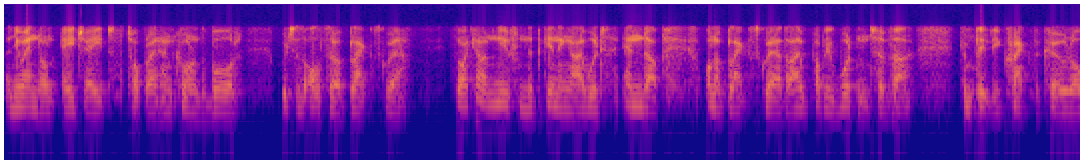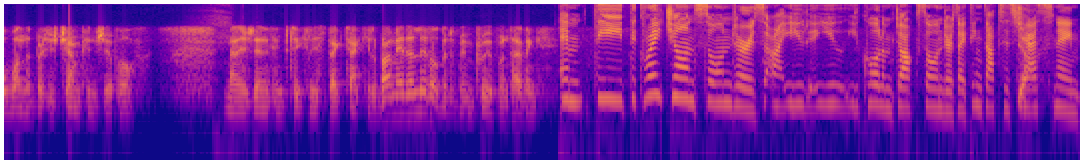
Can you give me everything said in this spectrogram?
and you end on H8, the top right hand corner of the board which is also a black square. So I kind of knew from the beginning I would end up on a black square that I probably wouldn't have uh, completely cracked the code or won the British Championship or managed anything particularly spectacular. But I made a little bit of improvement, I think. Um, the the great John Saunders, uh, you you you call him Doc Saunders. I think that's his yeah. chess name.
